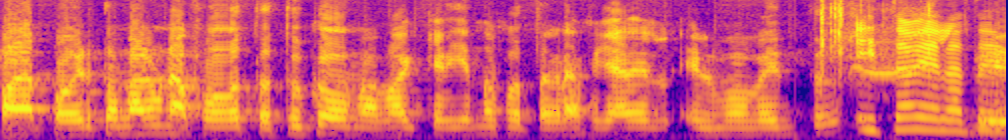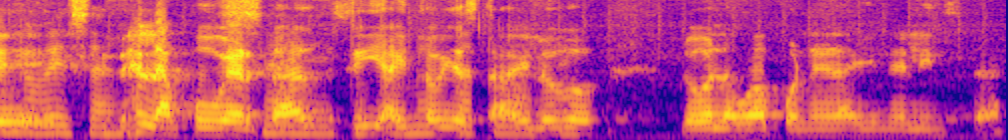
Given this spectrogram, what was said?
para poder tomar una foto, tú como mamá queriendo fotografiar el, el momento Y todavía la tengo de, esa. de la pubertad. Sí, Sí, ahí todavía está. Y luego, luego la voy a poner ahí en el Insta.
